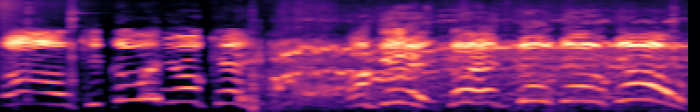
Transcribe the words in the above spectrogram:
Uh-oh, keep going, you're okay. I'll get it. Go ahead, go, go, go.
